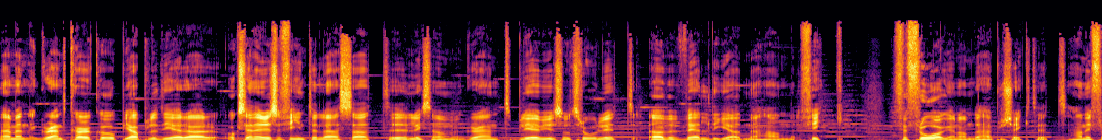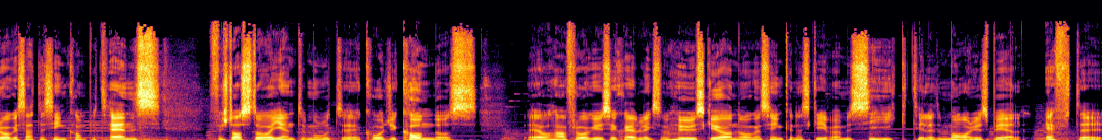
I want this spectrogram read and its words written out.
Nej men Grant Kirkhope, jag applåderar. Och sen är det så fint att läsa att eh, liksom Grant blev ju så otroligt överväldigad när han fick förfrågan om det här projektet. Han ifrågasatte sin kompetens, förstås då gentemot eh, Koji Kondos. Eh, och han frågar ju sig själv liksom, hur ska jag någonsin kunna skriva musik till ett Mario-spel efter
